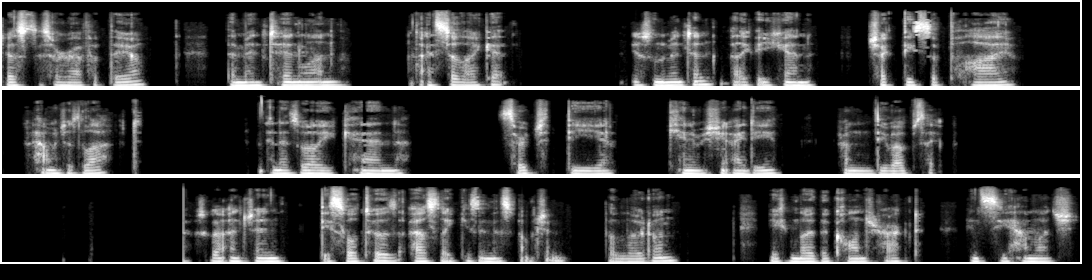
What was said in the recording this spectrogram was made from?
just to sort of wrap up there, the Mintin one, I still like it. Just on the Mintin, I like that you can check the supply, how much is left, and as well you can search the Candy Machine ID from the website. I was going to mention the SoulTools. I also like using this function, the load one. You can load the contract and see how much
